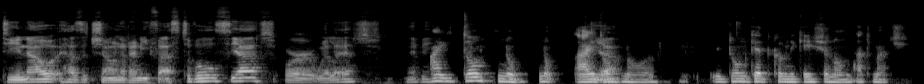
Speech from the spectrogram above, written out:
Do you know, has it shown at any festivals yet, or will it? Maybe? I don't know. No, I Yeah, don't know. We don't get communication on that much.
